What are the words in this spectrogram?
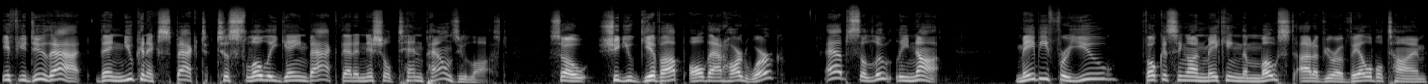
If you do that, then you can expect to slowly gain back that initial 10 pounds you lost. So, should you give up all that hard work? Absolutely not. Maybe for you, Focusing on making the most out of your available time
